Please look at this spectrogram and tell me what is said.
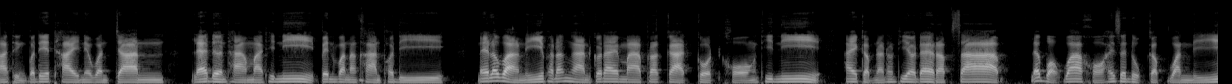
มาถึงประเทศไทยในวันจันทร์ และเดินทางมาที่นี่เป็นวันอังคารพอดี ในระหว่างนี้พนักงานก็ได้มาประกาศกฎของที่นี่ ให้กับนักท่องเที่ยวได้รับทราบ และบอกว่าขอให้สนุกกับวันนี้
